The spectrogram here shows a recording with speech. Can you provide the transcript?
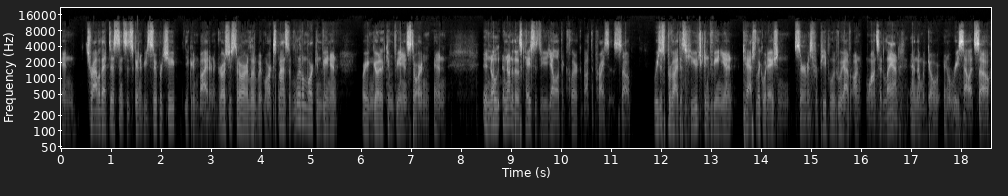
and travel that distance, it's going to be super cheap. You can buy it in a grocery store, a little bit more expensive, a little more convenient, or you can go to the convenience store and, and in, no, in none of those cases do you yell at the clerk about the prices. So we just provide this huge convenient cash liquidation service for people who have unwanted land and then we go and resell it so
